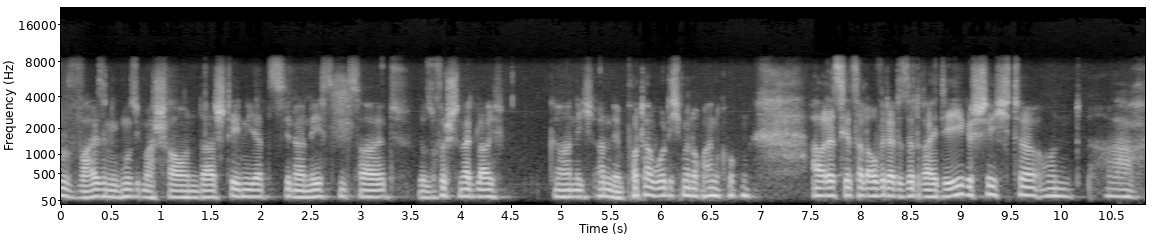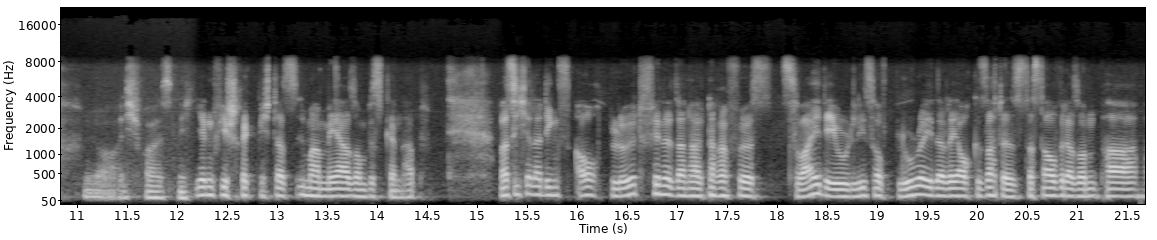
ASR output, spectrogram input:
weiß ich nicht, muss ich mal schauen. Da stehen jetzt in der nächsten Zeit, ja, so viel stehen da gleich gar nicht an. Den Potter wollte ich mir noch angucken. Aber das ist jetzt halt auch wieder diese 3D-Geschichte und ach, ja, ich weiß nicht. Irgendwie schreckt mich das immer mehr so ein bisschen ab. Was ich allerdings auch blöd finde, dann halt nachher fürs 2D-Release auf Blu-ray, da ja auch gesagt ist, dass da auch wieder so ein paar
